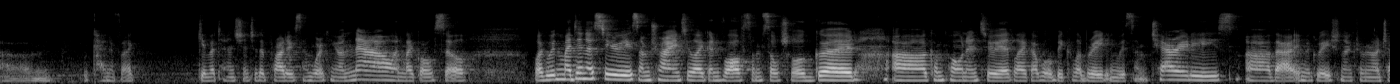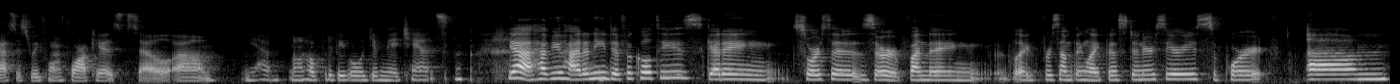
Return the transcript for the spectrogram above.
um, kind of like give attention to the projects I'm working on now and like also like with my dinner series i'm trying to like involve some social good uh, component to it. Like i will be collaborating with some charities uh, that immigration and criminal justice reform focus. So um, yeah well, hopefully people will give me a chance. Yeah have you had any difficulties getting sources or funding like for something like this dinner series support um,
